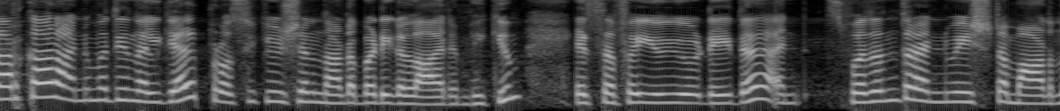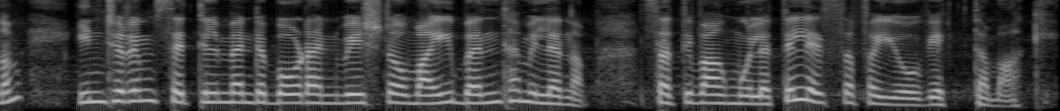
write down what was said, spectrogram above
സർക്കാർ അനുമതി നൽകിയാൽ പ്രോസിക്യൂഷൻ നടപടികൾ ആരംഭിക്കും. എസ് എഫ് ഐ ഒയുടേത് സ്വതന്ത്ര അന്വേഷണമാണെന്നും ഇന്ററിം സെറ്റിൽമെന്റ് ബോർഡ് അന്വേഷണവുമായി ബന്ധമില്ലെന്നും സത്യവാങ്മൂലത്തിൽ എസ് എഫ് ഐ ഒ വ്യക്തമാക്കി.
